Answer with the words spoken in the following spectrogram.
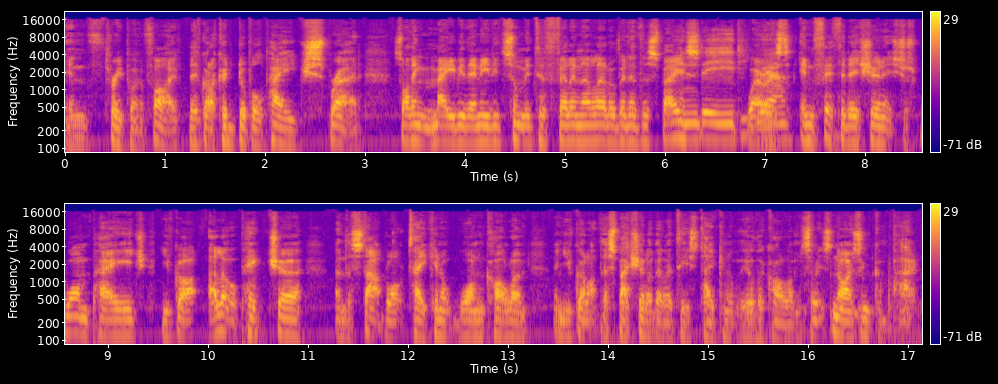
in three point five, they've got like a double page spread. So I think maybe they needed something to fill in a little bit of the space. Indeed. Whereas yeah. in fifth edition, it's just one page. You've got a little picture and the stat block taking up one column, and you've got like the special abilities taking up the other column. So it's nice and compact.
